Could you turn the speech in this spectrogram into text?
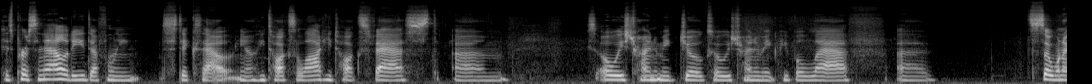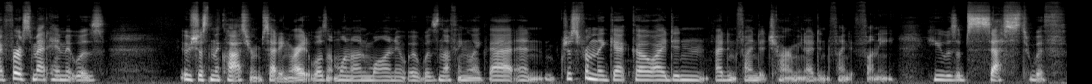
His personality definitely sticks out. You know, he talks a lot, he talks fast. Um, he's always trying to make jokes, always trying to make people laugh. Uh, so when I first met him, it was it was just in the classroom setting, right? It wasn't one on one. It was nothing like that. And just from the get go, I didn't I didn't find it charming. I didn't find it funny. He was obsessed with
